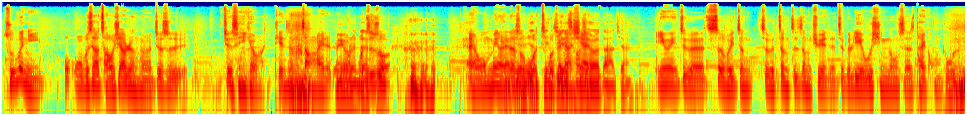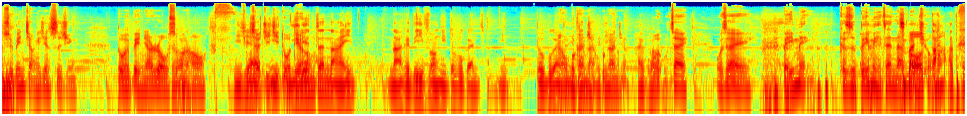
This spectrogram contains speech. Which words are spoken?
除非你，我我不是要嘲笑任何就是就是有天生障碍的人，没有人在说，哎，我没有人在说，我我跟你讲，嘲笑了大家。”因为这个社会正这个政治正确的这个猎巫行动实在是太恐怖了，随便讲一件事情都会被人家肉搜，然后小鸡鸡剁掉。你连在哪一哪个地方你都不敢讲，你都不敢讲，不敢讲，不敢讲，害怕。我在我在北美，可是北美在南半球大的，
